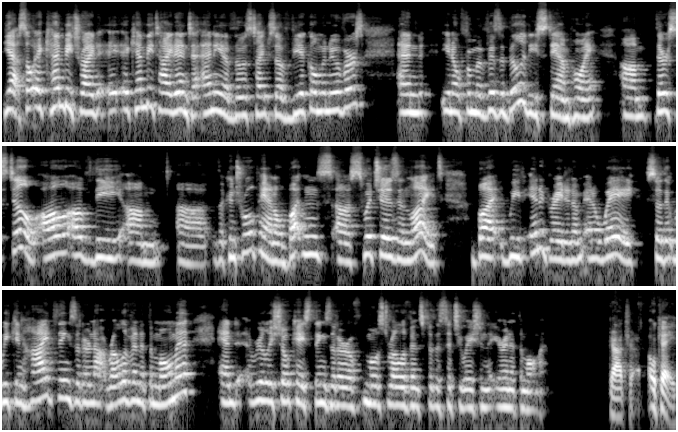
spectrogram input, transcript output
Yeah, so it can be tried. It can be tied into any of those types of vehicle maneuvers. And you know, from a visibility standpoint, um, there's still all of the um, uh, the control panel buttons, uh, switches, and lights, but we've integrated them in a way so that we can hide things that are not relevant at the moment and really showcase things that are of most relevance for the situation that you're in at the moment. Gotcha. Okay.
